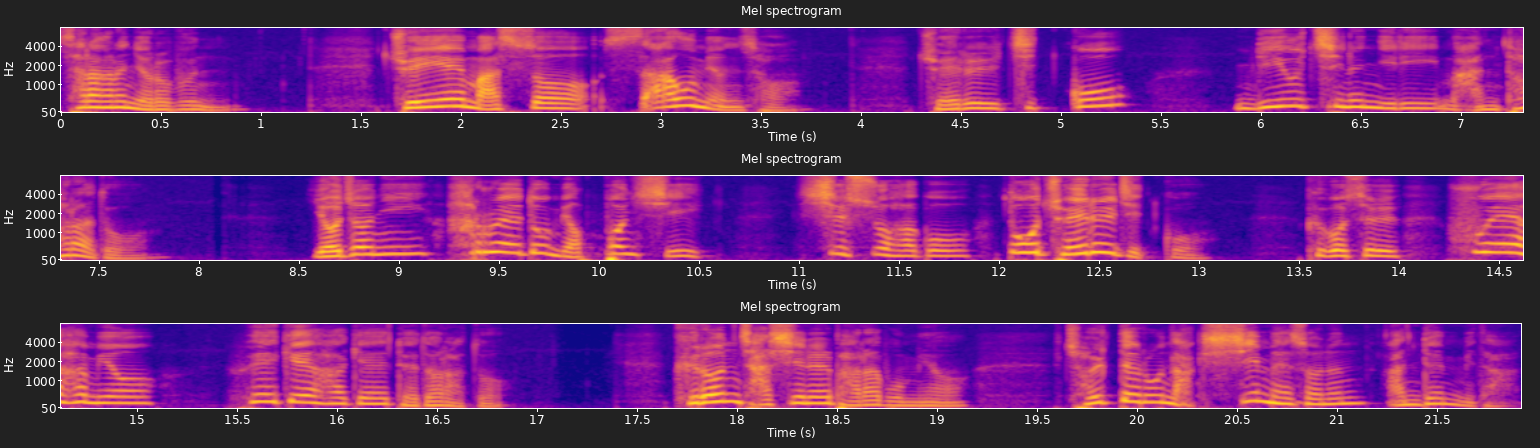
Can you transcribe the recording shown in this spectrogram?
사랑하는 여러분, 죄에 맞서 싸우면서 죄를 짓고 뉘우치는 일이 많더라도 여전히 하루에도 몇 번씩 실수하고 또 죄를 짓고 그것을 후회하며 회개하게 되더라도 그런 자신을 바라보며 절대로 낙심해서는 안 됩니다.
